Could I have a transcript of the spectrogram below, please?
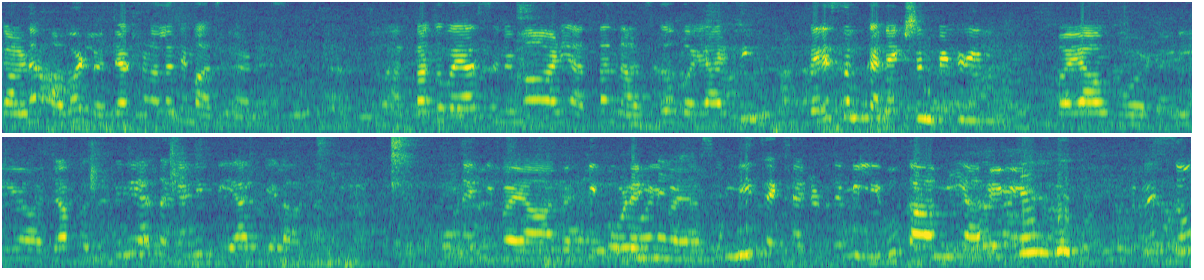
गाणं आवडलं त्या क्षणाला ते माझं गाणं असतं. आता तो बया सिनेमा आणि आता Naach Ga Baya I think there is some connection between Baya word आणि ज्या पद्धतीने या सगळ्यांनी पी आर केला होता. कोण आहे ही बया नक्की कोण आहे ही बया सो मीच एक्सायटेड होते. मी लिहू का? मी आहे इट इज सो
